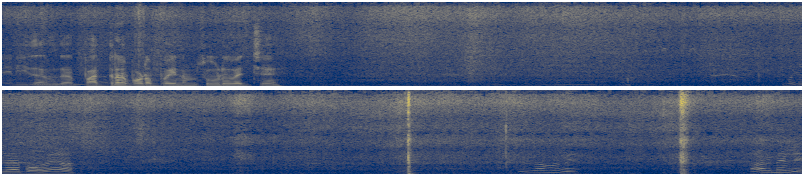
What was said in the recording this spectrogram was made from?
இனிதான் இந்த பற்ற போட போய் நம்ம சூடு வச்சு போவேன் ಆಮೇಲೆ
